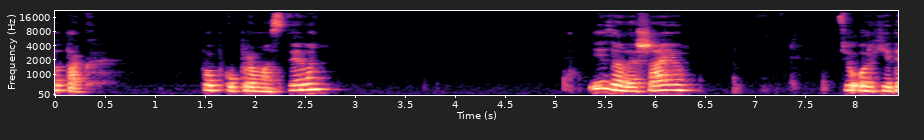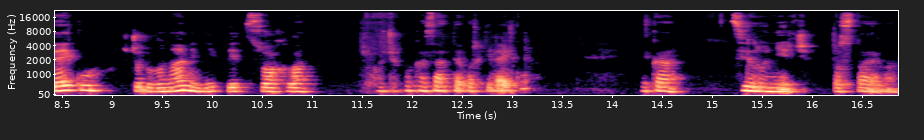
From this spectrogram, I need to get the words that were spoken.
Отак. Попку промастила і залишаю цю орхідейку, щоб вона мені підсохла. Хочу показати орхідейку, яка цілу ніч постояла.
